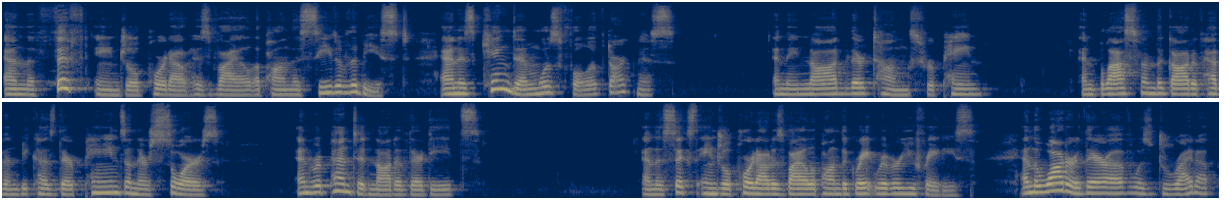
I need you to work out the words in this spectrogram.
And the fifth angel poured out his vial upon the seat of the beast, and his kingdom was full of darkness and they gnawed their tongues for pain and blasphemed the God of heaven because their pains and their sores, and repented not of their deeds. And the sixth angel poured out his vial upon the great river Euphrates, and the water thereof was dried up,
